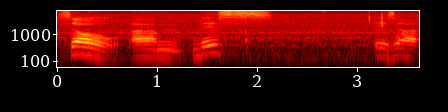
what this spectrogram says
So um, this is a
